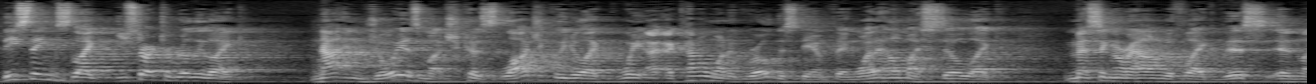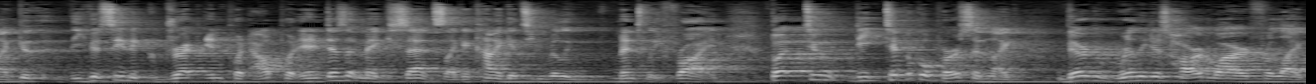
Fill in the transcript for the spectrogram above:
These things, like, you start to really like not enjoy as much because logically you're like, wait, I, I kind of want to grow this damn thing. Why the hell am I still like messing around with like this and like you could see the direct input output and it doesn't make sense. Like it kind of gets you really mentally fried. But to the typical person, like they're really just hardwired for like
